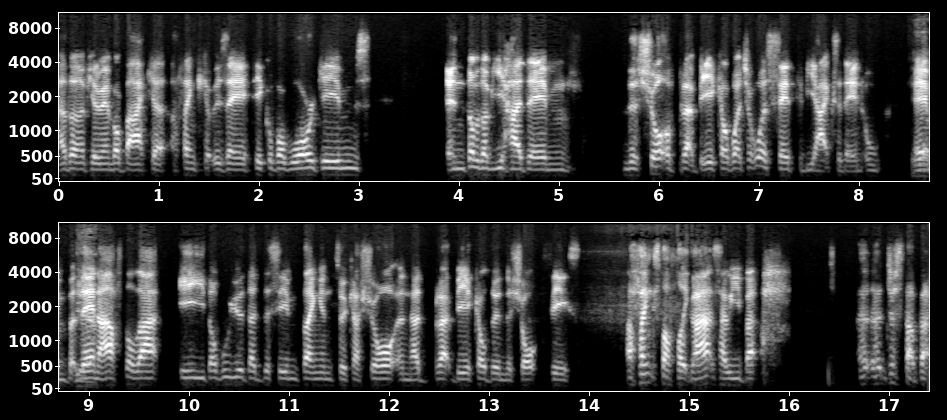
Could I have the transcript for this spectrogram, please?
I don't know if you remember back at I think it was a uh, Takeover War Games, and WWE had um the shot of Britt Baker, which it was said to be accidental. um, but yeah. then after that, AEW did the same thing and took a shot and had Britt Baker doing the shock face. I think stuff like that's a wee bit, uh, just a bit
